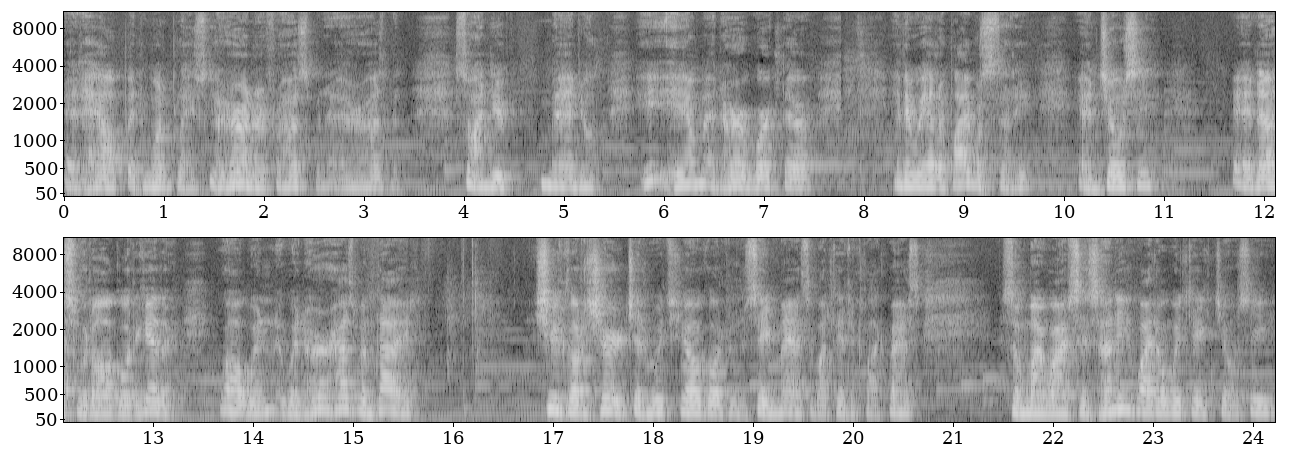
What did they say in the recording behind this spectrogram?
at help at one place. Her and her husband, her husband. So I knew Manuel he, him and her worked there. And then we had a Bible study, and Josie and us would all go together. Well, when, when her husband died, she would go to church and we'd all go to the same Mass, about 10 o'clock Mass. So my wife says, honey, why don't we take Josie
